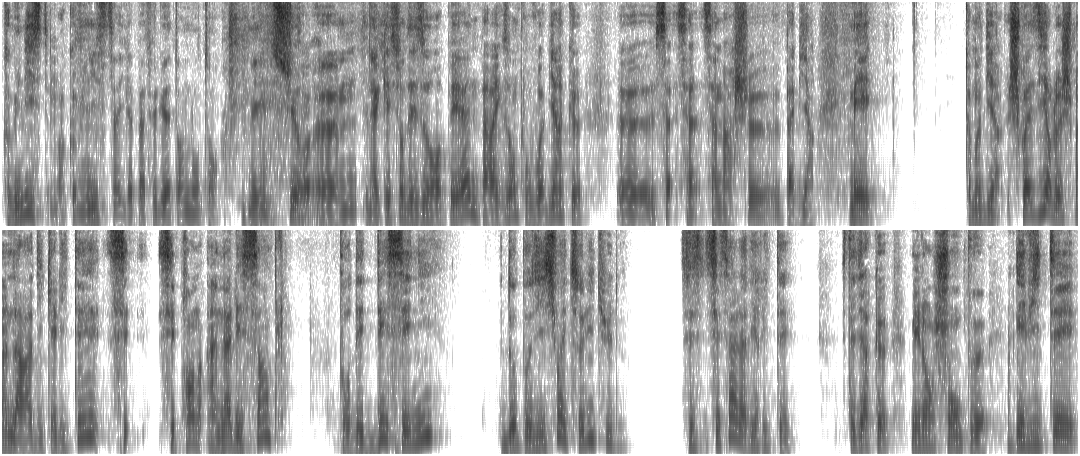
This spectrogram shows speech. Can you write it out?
Communiste, Mm. Alors, communiste, il n'a pas fallu attendre longtemps. Mais sur euh, la question des européennes, par exemple, on voit bien que euh, ça, ça, ça marche euh, pas bien. Mais comment dire, choisir le chemin de la radicalité, c'est c'est prendre un aller simple pour des décennies d'opposition et de solitude. C'est ça la vérité. C'est-à-dire que Mélenchon peut éviter,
